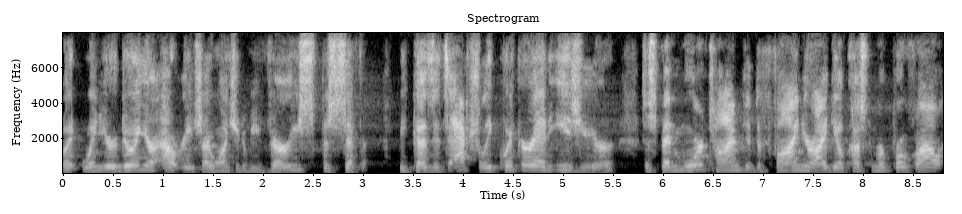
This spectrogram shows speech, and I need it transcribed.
But when you're doing your outreach, I want you to be very specific because it's actually quicker and easier to spend more time to define your ideal customer profile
